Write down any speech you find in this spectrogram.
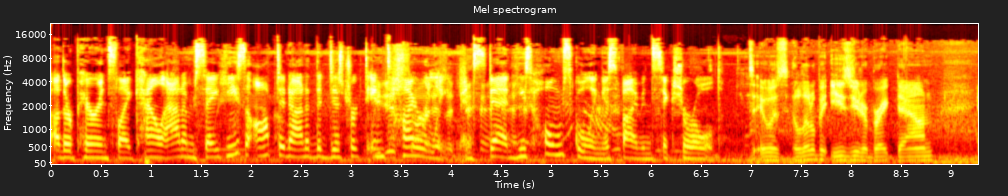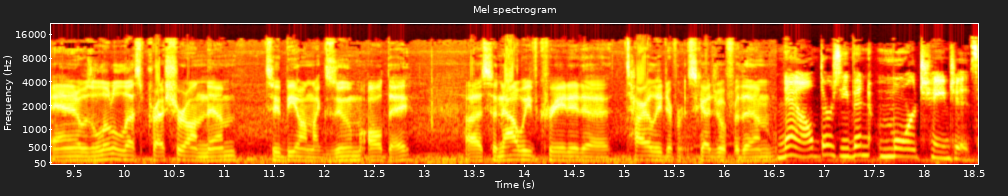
Other parents like Cal Adams say he's opted out of the district entirely. Instead, he's homeschooling his five and six year old. It was a little bit easier to break down, and it was a little less pressure on them to be on like Zoom all day. Uh, so now we've created a entirely different schedule for them. Now there's even more changes.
